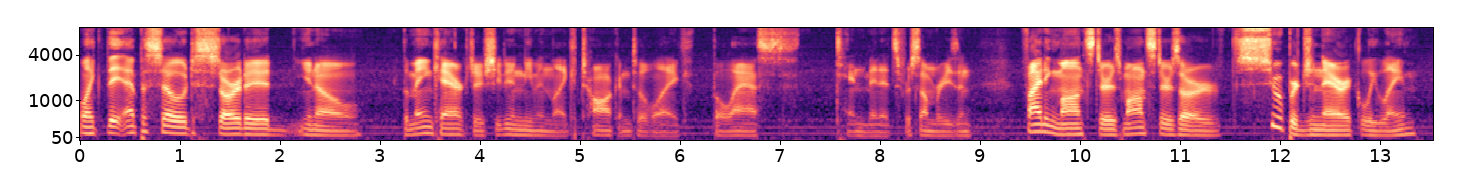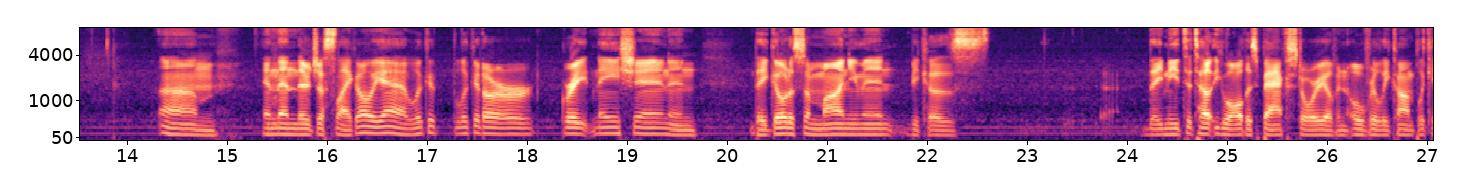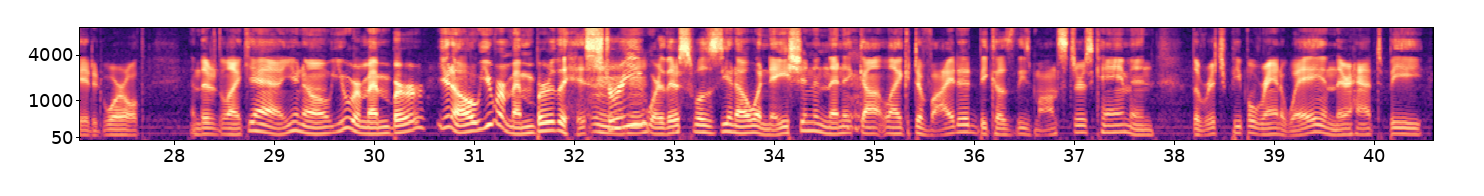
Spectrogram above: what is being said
like the episode started, you know, the main character, she didn't even like talk until like the last 10 minutes for some reason. Fighting monsters, monsters are super generically lame. Um and then they're just like, "Oh yeah, look at look at our great nation," and they go to some monument because they need to tell you all this backstory of an overly complicated world. And they're like, yeah, you know, you remember, you know, you remember the history Mhm. where this was, you know, a nation and then it got like divided because these monsters came and the rich people ran away and there had to be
